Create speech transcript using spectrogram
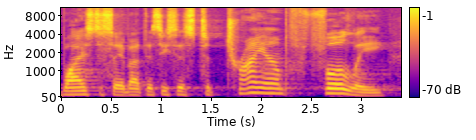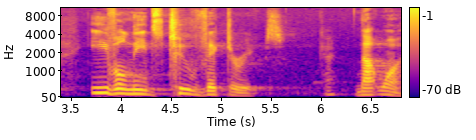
wise to say about this. He says, To triumph fully, evil needs two victories, okay? not one.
